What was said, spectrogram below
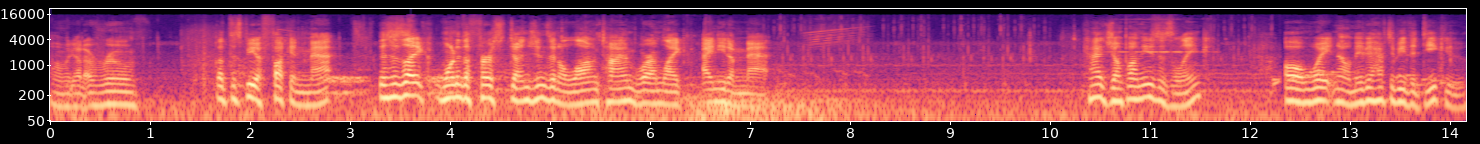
Oh my god, a room. Let this be a fucking mat. This is like one of the first dungeons in a long time where I'm like, I need a mat. Can I jump on these as Link? Oh, wait, no. Maybe I have to be the Deku.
